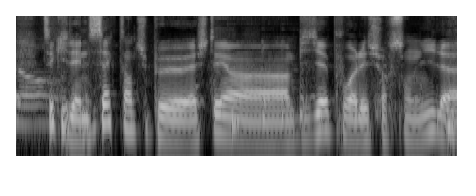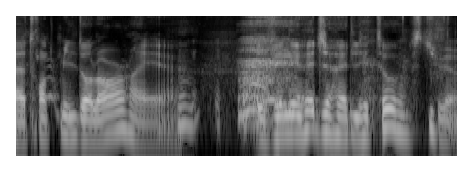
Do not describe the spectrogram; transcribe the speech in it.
Oh. Tu sais qu'il a une secte, hein, tu peux acheter un, un billet pour aller sur son île à 30 000 dollars et, euh, et vénérer Jared Leto, si tu veux.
